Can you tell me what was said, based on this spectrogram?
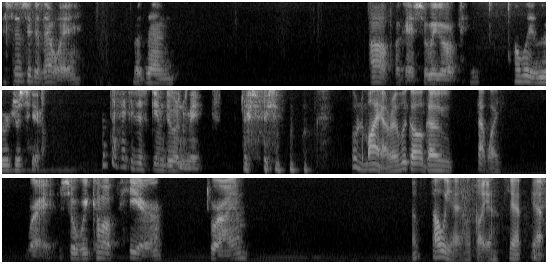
It says to go that way, but then. Oh, okay, so we go up here. Oh, wait, we were just here. What the heck is this game doing to me? Oh, to my area, we gotta go that way. right, so we come up here to where I am. Oh, oh yeah, I've got you. Yep, yep.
